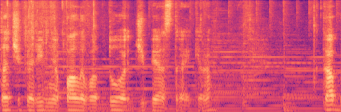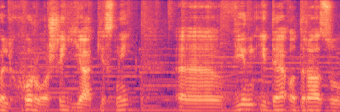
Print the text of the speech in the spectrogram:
датчика рівня палива до GPS-трекера. Кабель хороший, якісний. Е, Він іде одразу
